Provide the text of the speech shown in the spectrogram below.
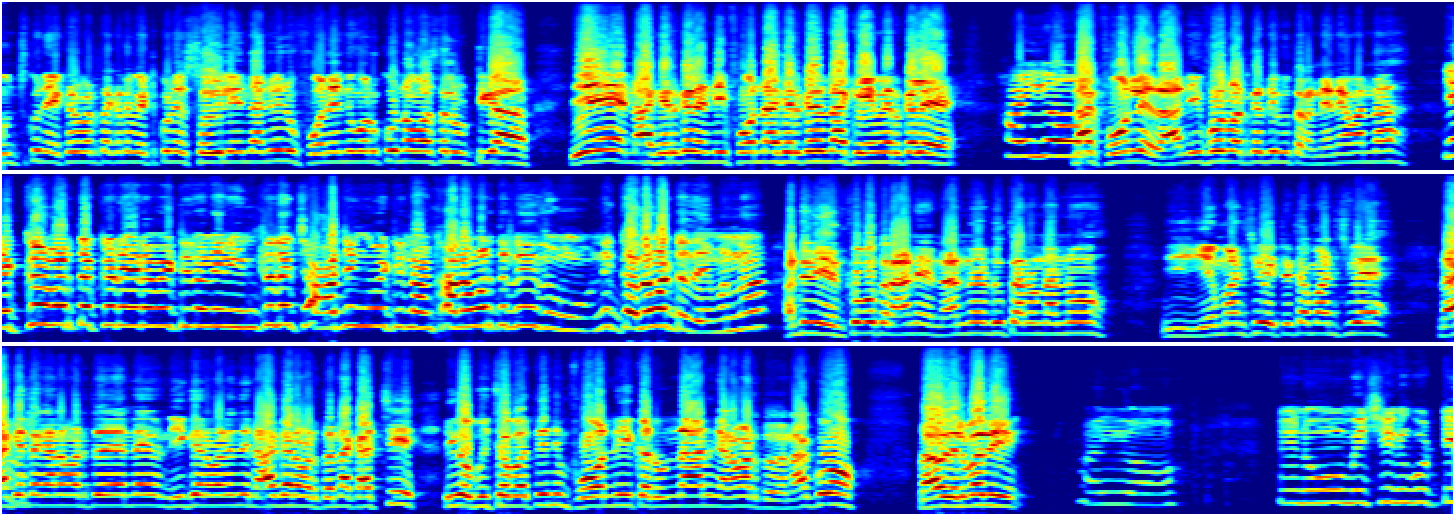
ఉంచుకుని ఎక్కడ పడితే అక్కడ పెట్టుకునే సోయిలేదని నువ్వు ఫోన్ ఎందుకు కొనుక్కున్నావు అసలు ఉట్టిగా? ఏ నాకు ఎరకలే నీ ఫోన్ నాకు ఎరకలే నాకేం ఎరకలే అయ్యో. నాకు ఫోన్ లేదా? నీ ఫోన్ పట్టుక తిరుగుతాను నేనేమన్నా? ఎక్కడ పడితే అక్కడ ఎడబెట్టినా నేను ఇంట్లో ఛార్జింగ్ పెట్టినా కనబడతలేదు. నీకు కనబడ్డది ఏమన్నా? అంటే నేను ఎత్తుకోపోతానా నేను నన్ను అడుగుతాను నన్ను? ఈ ఏ మనిషివే ఎట్ట మనిషివే? నాకెట్లా కనబడుతుంది అన్న నీకు కనబడింది నాకు కనబడుతుంది. నాకు వచ్చి ఇగో బిచ్చబత్తి నీ ఫోన్ ఇక్కడ ఉన్నా అని కనబడుతుంది. నాకు నాకు తెలియదు. అయ్యో. నేను మిషన్ కుట్టి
